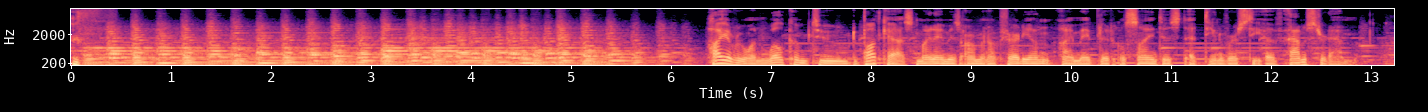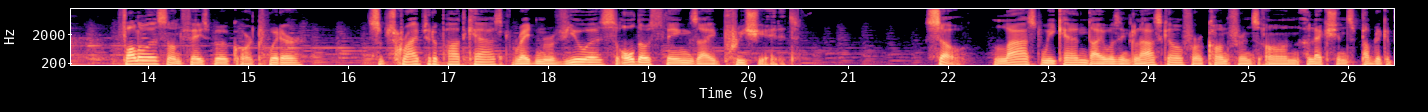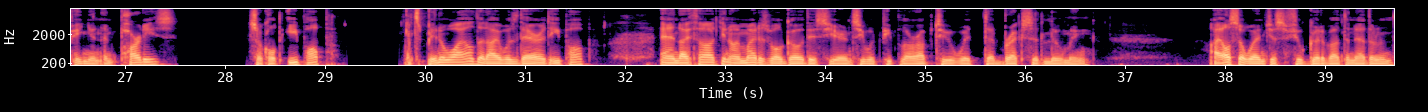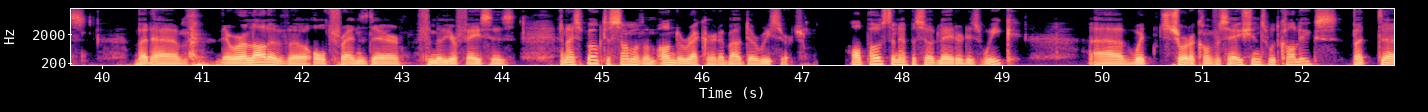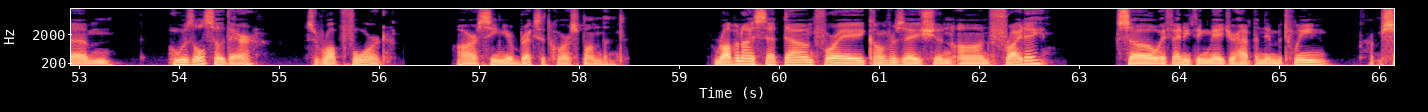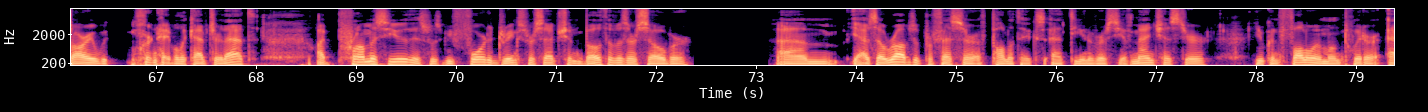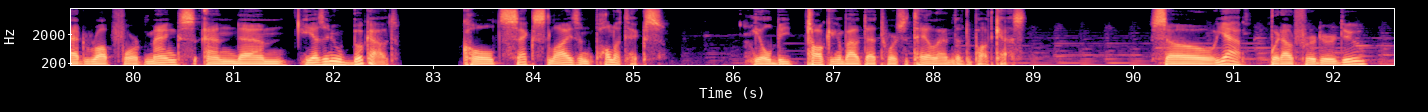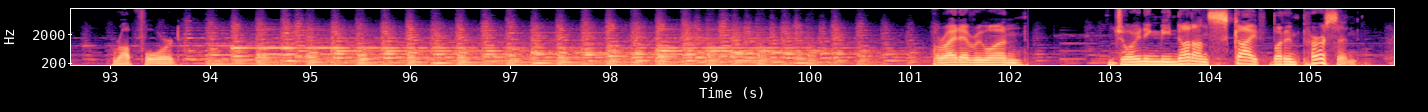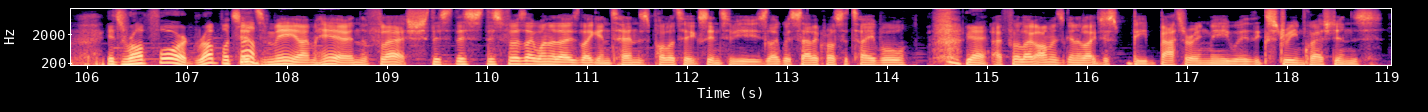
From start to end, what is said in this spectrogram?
Hi everyone, welcome to the podcast. My name is Armen Hakhverdian. I'm a political scientist at the University of Amsterdam. Follow us on Facebook or Twitter. Subscribe to the podcast, rate and review us, all those things, I appreciate it. So, last weekend I was in Glasgow for a conference on elections, public opinion, and parties, so called EPOP. It's been a while that I was there at EPOP. And I thought, you know, I might as well go this year and see what people are up to with uh, Brexit looming. I also went just to feel good about the Netherlands. But um, there were a lot of uh, old friends there, familiar faces, and I spoke to some of them on the record about their research. I'll post an episode later this week uh, with shorter conversations with colleagues. But um, who was also there is Rob Ford, our senior Brexit correspondent. Rob and I sat down for a conversation on Friday. So if anything major happened in between, I'm sorry we weren't able to capture that. I promise you, this was before the drinks reception. Both of us are sober. Um, yeah, so Rob's a professor of politics at the University of Manchester. You can follow him on Twitter at Rob Ford Manx, and um, he has a new book out called Sex, Lies, and Politics. He'll be talking about that towards the tail end of the podcast. So, yeah, without further ado, Rob Ford. All right, everyone. Joining me not on Skype, but in person. It's Rob Ford. Rob, what's up? It's me. I'm here in the flesh. This this this feels like one of those like intense politics interviews. Like we're sat across the table. Yeah, I feel like Armen's gonna like just be battering me with extreme questions.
